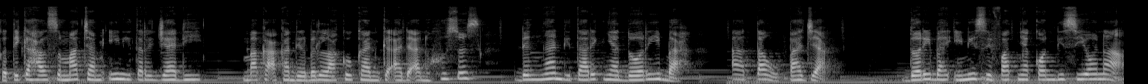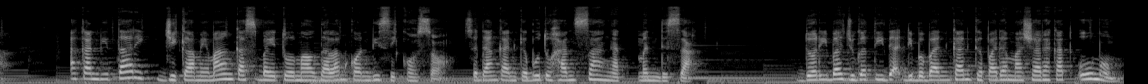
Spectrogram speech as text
Ketika hal semacam ini terjadi, maka akan diberlakukan keadaan khusus dengan ditariknya doribah atau pajak. Doribah ini sifatnya kondisional, akan ditarik jika memang kas baitul mal dalam kondisi kosong, sedangkan kebutuhan sangat mendesak. Doribah juga tidak dibebankan kepada masyarakat umum,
